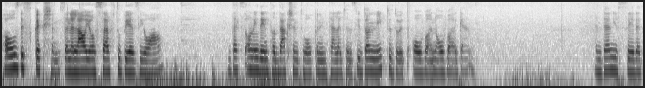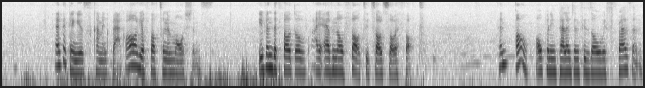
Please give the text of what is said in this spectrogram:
Pause descriptions and allow yourself to be as you are. That's only the introduction to open intelligence. You don't need to do it over and over again. And then you see that everything is coming back, all your thoughts and emotions. Even the thought of, I have no thoughts, it's also a thought. Then, oh, open intelligence is always present.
